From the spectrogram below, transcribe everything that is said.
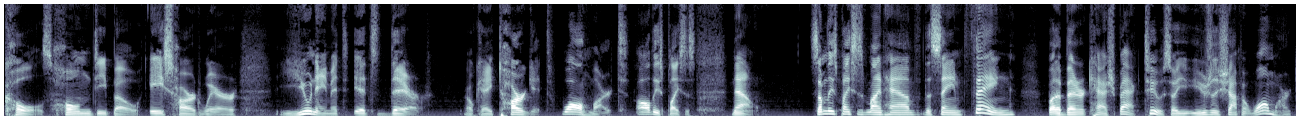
Kohl's, Home Depot, Ace Hardware, you name it, it's there. Okay, Target, Walmart, all these places. Now, some of these places might have the same thing, but a better cash back too. So you usually shop at Walmart,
